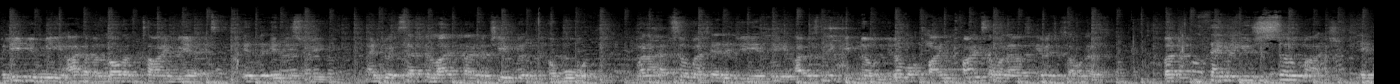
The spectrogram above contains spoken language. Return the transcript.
believe you me, I have a lot of time yet in the industry, and to accept a Lifetime Achievement Award when I have so much energy in me, I was thinking, no, you know what, find, find someone else, give it to someone else. But thank you so much. It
